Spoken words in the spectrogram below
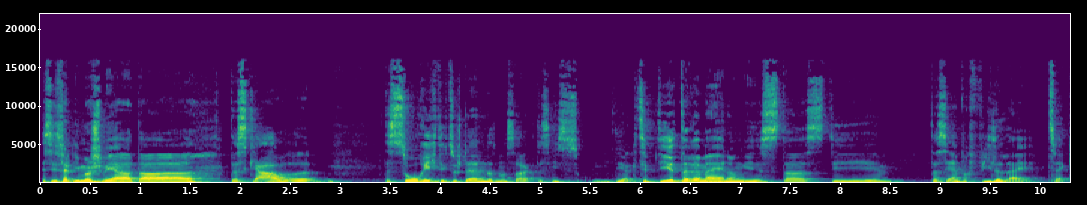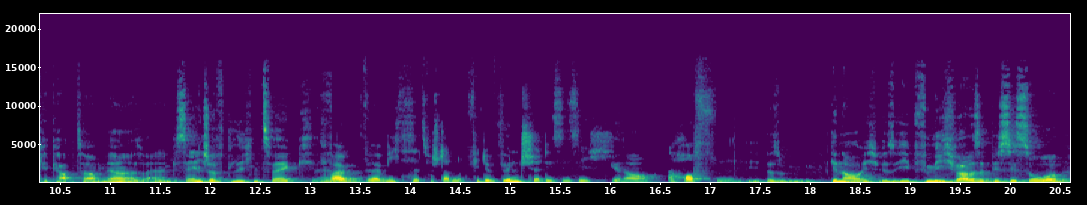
es ist halt immer schwer, da das klar oder das so richtig zu stellen, dass man sagt, das ist so. Die akzeptiertere Meinung ist, dass die dass sie einfach vielerlei Zwecke gehabt haben. Ja? Also einen gesellschaftlichen Zweck. Vor allem, wie ich das jetzt verstanden habe, viele Wünsche, die sie sich genau. erhoffen. Also, genau, ich, also ich, für mich war das ein bisschen so,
